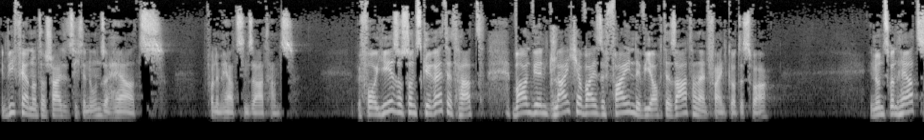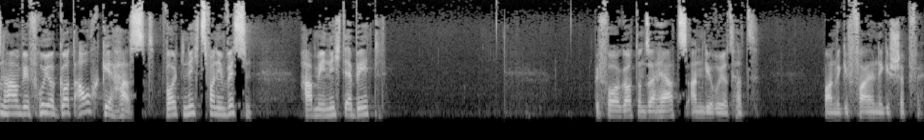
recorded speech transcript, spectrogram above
Inwiefern unterscheidet sich denn unser Herz von dem Herzen Satans? Bevor Jesus uns gerettet hat, waren wir in gleicher Weise Feinde, wie auch der Satan ein Feind Gottes war. In unseren Herzen haben wir früher Gott auch gehasst, wollten nichts von ihm wissen, haben ihn nicht erbeten. Bevor Gott unser Herz angerührt hat, waren wir gefallene Geschöpfe,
